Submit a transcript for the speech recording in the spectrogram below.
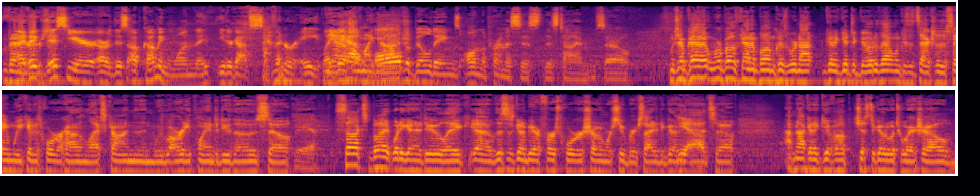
vendors. I think this year or this upcoming one, they either got seven or eight. Like Yeah, they have oh all the buildings on the premises this time. So Which I'm kind of, we're both kind of bummed because we're not going to get to go to that one because it's actually the same weekend as Horror Hound and LexCon, and we've already planned to do those. So yeah, sucks, but what are you going to do? Like, uh, this is going to be our first horror show, and we're super excited to go to Yeah. that. So I'm not going to give up just to go to a toy show.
